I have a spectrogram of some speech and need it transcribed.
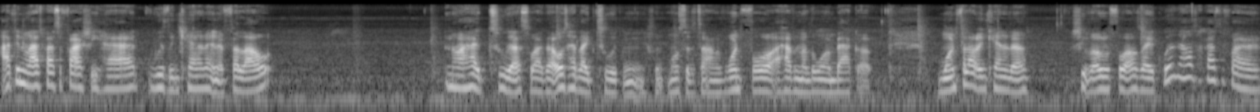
I think the last pacifier she had was in Canada and it fell out. No, I had two. That's why I, got, I always had like two with me most of the time. If one fall, I have another one back up. One fell out in Canada she was on the floor. I was like, "What the hell's a pacifier?"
